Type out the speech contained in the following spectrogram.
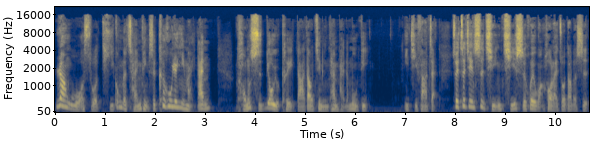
让我所提供的产品是客户愿意买单，同时又有可以达到净零碳排的目的以及发展。所以这件事情其实会往后来做到的是，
